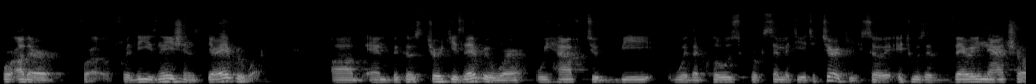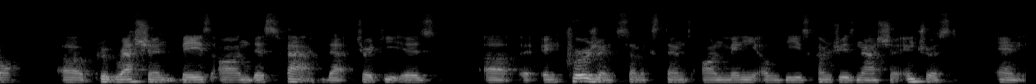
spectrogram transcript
for other for, for these nations, they're everywhere. Um, and because Turkey is everywhere, we have to be with a close proximity to Turkey. So it was a very natural uh, progression based on this fact that Turkey is uh, incursion to some extent on many of these countries' national interest and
